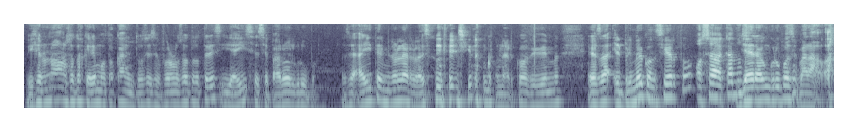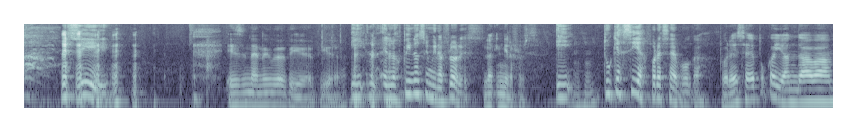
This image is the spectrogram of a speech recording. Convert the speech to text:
Dijeron, no, nosotros queremos tocar. Entonces se fueron los otros tres y de ahí se separó el grupo. O sea, ahí terminó la relación del chino con Narcosis. O sea, el primer concierto O sea, acá no... ya era un grupo separado. Sí. es una anécdota divertida. Y en Los Pinos y Miraflores. Lo- Y Miraflores. ¿Y tú qué hacías por esa época? Por esa época yo andaba,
